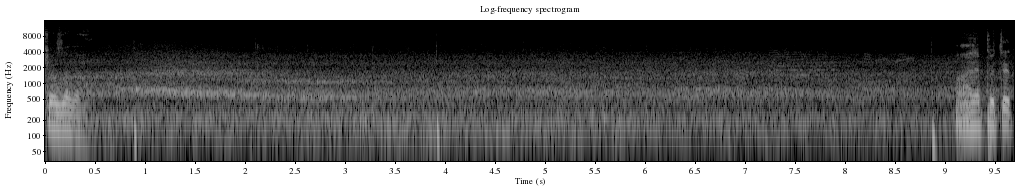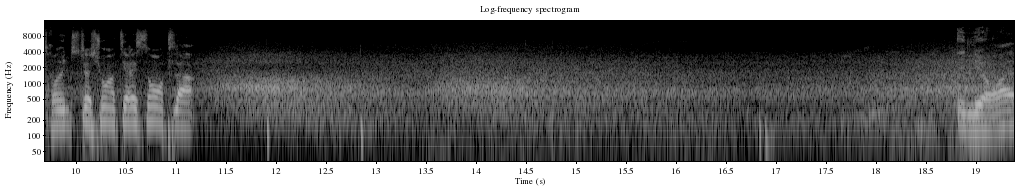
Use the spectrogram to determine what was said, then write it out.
Kurzawa. Ouais, peut-être une situation intéressante là. Il y aura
